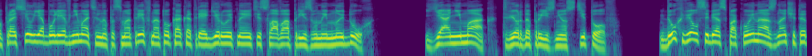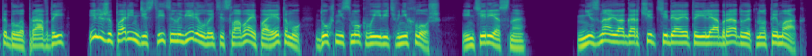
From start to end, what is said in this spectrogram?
Попросил я более внимательно, посмотрев на то, как отреагирует на эти слова призванный мной дух. «Я не маг», — твердо произнес Титов. Дух вел себя спокойно, а значит, это было правдой, или же парень действительно верил в эти слова, и поэтому дух не смог выявить в них ложь. Интересно. Не знаю, огорчит тебя это или обрадует, но ты маг.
